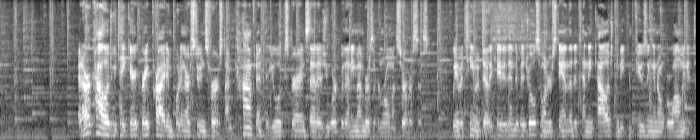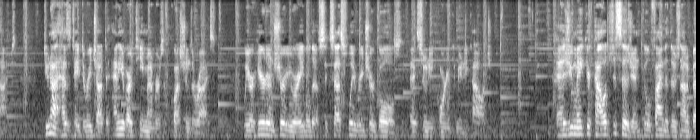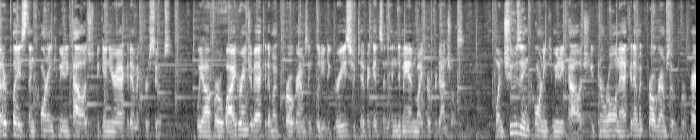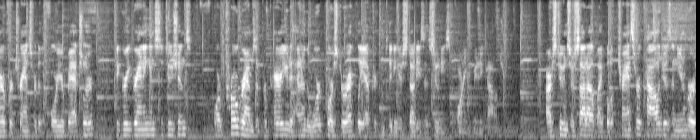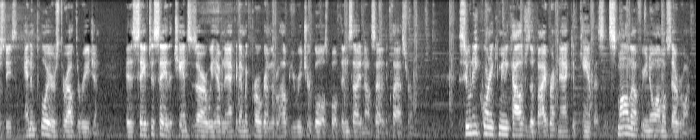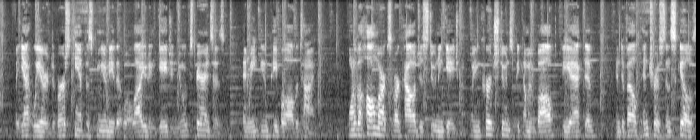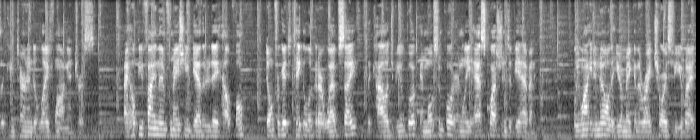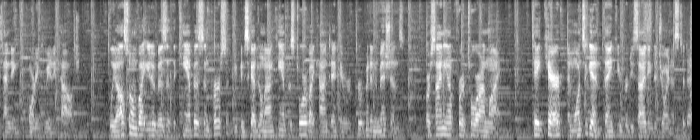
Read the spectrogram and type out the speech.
At our college, we take great pride in putting our students first. I'm confident that you will experience that as you work with any members of Enrollment Services. We have a team of dedicated individuals who understand that attending college can be confusing and overwhelming at times. Do not hesitate to reach out to any of our team members if questions arise. We are here to ensure you are able to successfully reach your goals at SUNY Corning Community College. As you make your college decision, you'll find that there's not a better place than Corning Community College to begin your academic pursuits. We offer a wide range of academic programs including degrees, certificates, and in-demand micro-credentials. When choosing Corning Community College, you can enroll in academic programs that prepare for transfer to the four-year bachelor degree granting institutions or programs that prepare you to enter the workforce directly after completing your studies at SUNY Corning Community College. Our students are sought out by both transfer colleges and universities and employers throughout the region. It is safe to say that chances are we have an academic program that will help you reach your goals both inside and outside of the classroom. SUNY Corning Community College is a vibrant and active campus. It's small enough where you know almost everyone, but yet we are a diverse campus community that will allow you to engage in new experiences and meet new people all the time. One of the hallmarks of our college is student engagement. We encourage students to become involved, be active, and develop interests and skills that can turn into lifelong interests. I hope you find the information you gather today helpful. Don't forget to take a look at our website, the College View Book, and most importantly, ask questions if you have any. We want you to know that you're making the right choice for you by attending Corning Community College. We also invite you to visit the campus in person. You can schedule an on-campus tour by contacting Recruitment and Admissions or signing up for a tour online. Take care, and once again, thank you for deciding to join us today.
